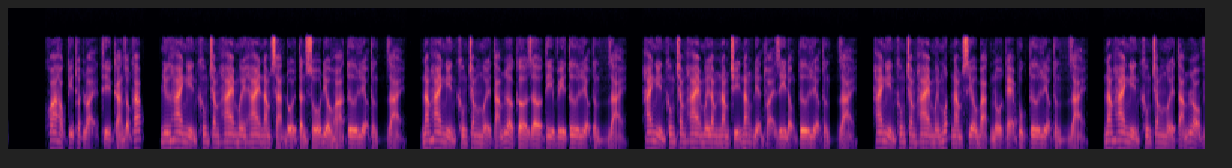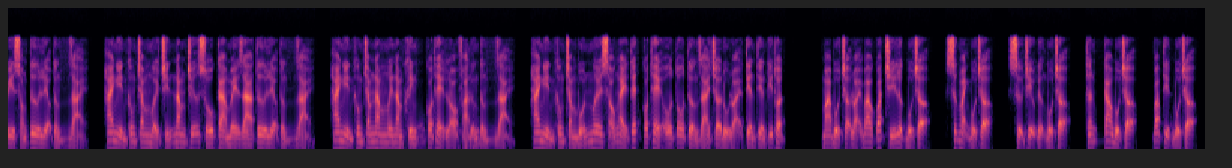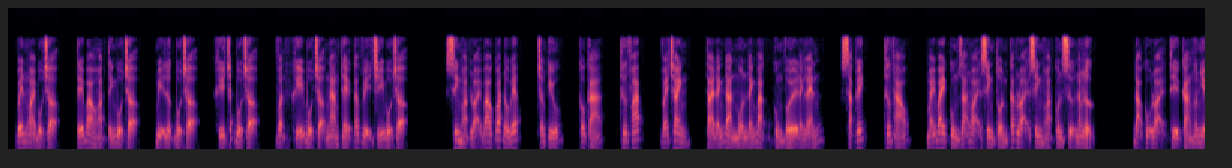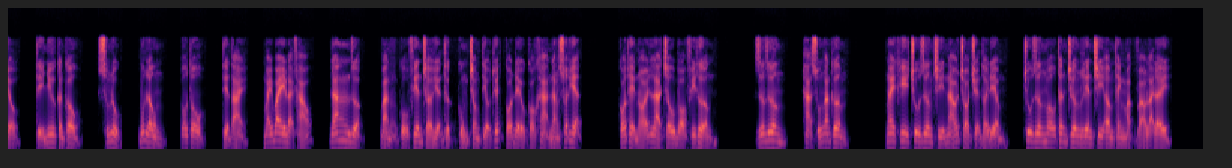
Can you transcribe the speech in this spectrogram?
Khoa học kỹ thuật loại thì càng rộng khắp, như 2022 năm sản đổi tần số điều hòa tư liệu từng giải, năm 2018 lờ cờ giờ tv tư liệu từng giải 2025 năm trí năng điện thoại di động tư liệu từng giải 2021 năm siêu bạc nổ tệ phục tư liệu từng giải, năm 2018 lò vi sóng tư liệu từng giải 2019 năm chữ số camera tư liệu từng giải 2050 năm khinh có thể lò phản ứng từng giải 2046 ngày tết có thể ô tô tường giải chờ đủ loại tiên tiến kỹ thuật. Mà bổ trợ loại bao quát trí lực bổ trợ sức mạnh bổ trợ, sự chịu đựng bổ trợ, thân cao bổ trợ, bắp thịt bổ trợ, bên ngoài bổ trợ, tế bào hoạt tính bổ trợ bị lực bổ trợ, khí chất bổ trợ, vận khí bổ trợ ngang thể các vị trí bổ trợ. Sinh hoạt loại bao quát đầu bếp, châm cứu, câu cá, thư pháp, vẽ tranh, tài đánh đàn môn đánh bạc cùng với đánh lén, xạ kích, thương pháo máy bay cùng dã ngoại sinh tồn các loại sinh hoạt quân sự năng lực. Đạo cụ loại thì càng hơn nhiều, tỉ như cần câu, súng lục, bút lông, ô tô, tiền tài, máy bay đại pháo đang dược, bản cổ phiên chờ hiện thực cùng trong tiểu thuyết có đều có khả năng xuất hiện. Có thể nói là châu bò phi thường. Dương dương hạ xuống ăn cơm. Ngay khi chu dương trí não trò chuyện thời điểm, chu dương mẫu thân trương liên chi âm thanh mặc vào lại đây.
